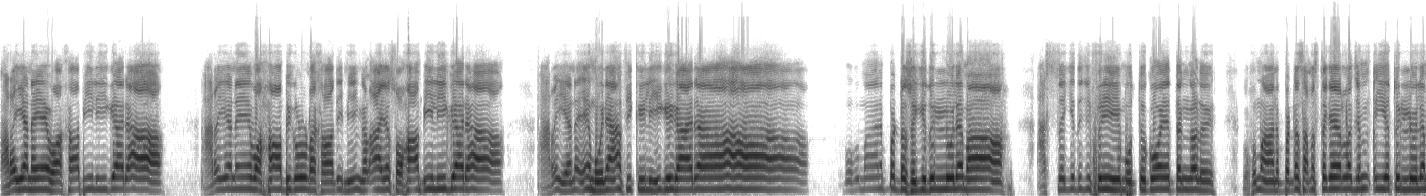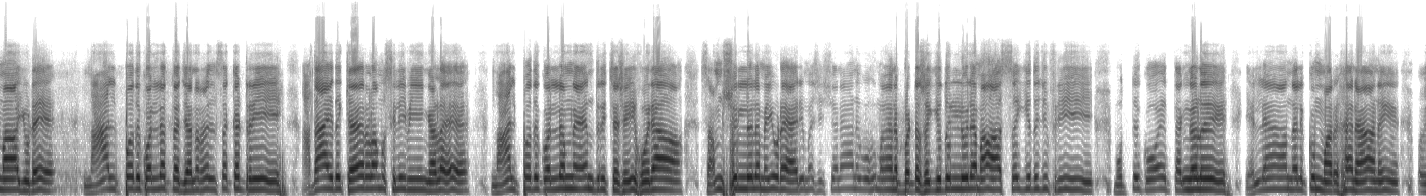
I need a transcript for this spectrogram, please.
അറിയണേ വഹാബി ലീഗരാ. അറിയണേ വഹാബികളുടെ ഹാദിമീങ്ങളായ സ്വഹാബി ലീഗരാ. അറിയണേ മുനാഫിക്ക് ലീഗുകാരാ. ബഹുമാനപ്പെട്ട സയ്യിദുല്ലുലമാ അസയ്യിദ് ജിഫ്രി മുത്തുകോയത്തങ്ങൾ ബഹുമാനപ്പെട്ട സമസ്ത കേരള ജംഇയ്യത്തുല്ലുലമായുടെ നാൽപ്പത് കൊല്ലത്തെ ജനറൽ സെക്രട്ടറി അതായത് കേരള മുസ്ലിമീങ്ങളെ നാൽപ്പത് കൊല്ലം നിയന്ത്രിച്ച ഷെയ്ഹുന സംസുല്ലുലമയുടെ അരിമ ശിഷ്യനാണ് ബഹുമാനപ്പെട്ട സയ്യിദുല്ലുലമാ സയ്യിദ് ജിഫ്രി. മുത്തുകോയ തങ്ങൾ എല്ലാ നിലക്കും അർഹനാണ്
